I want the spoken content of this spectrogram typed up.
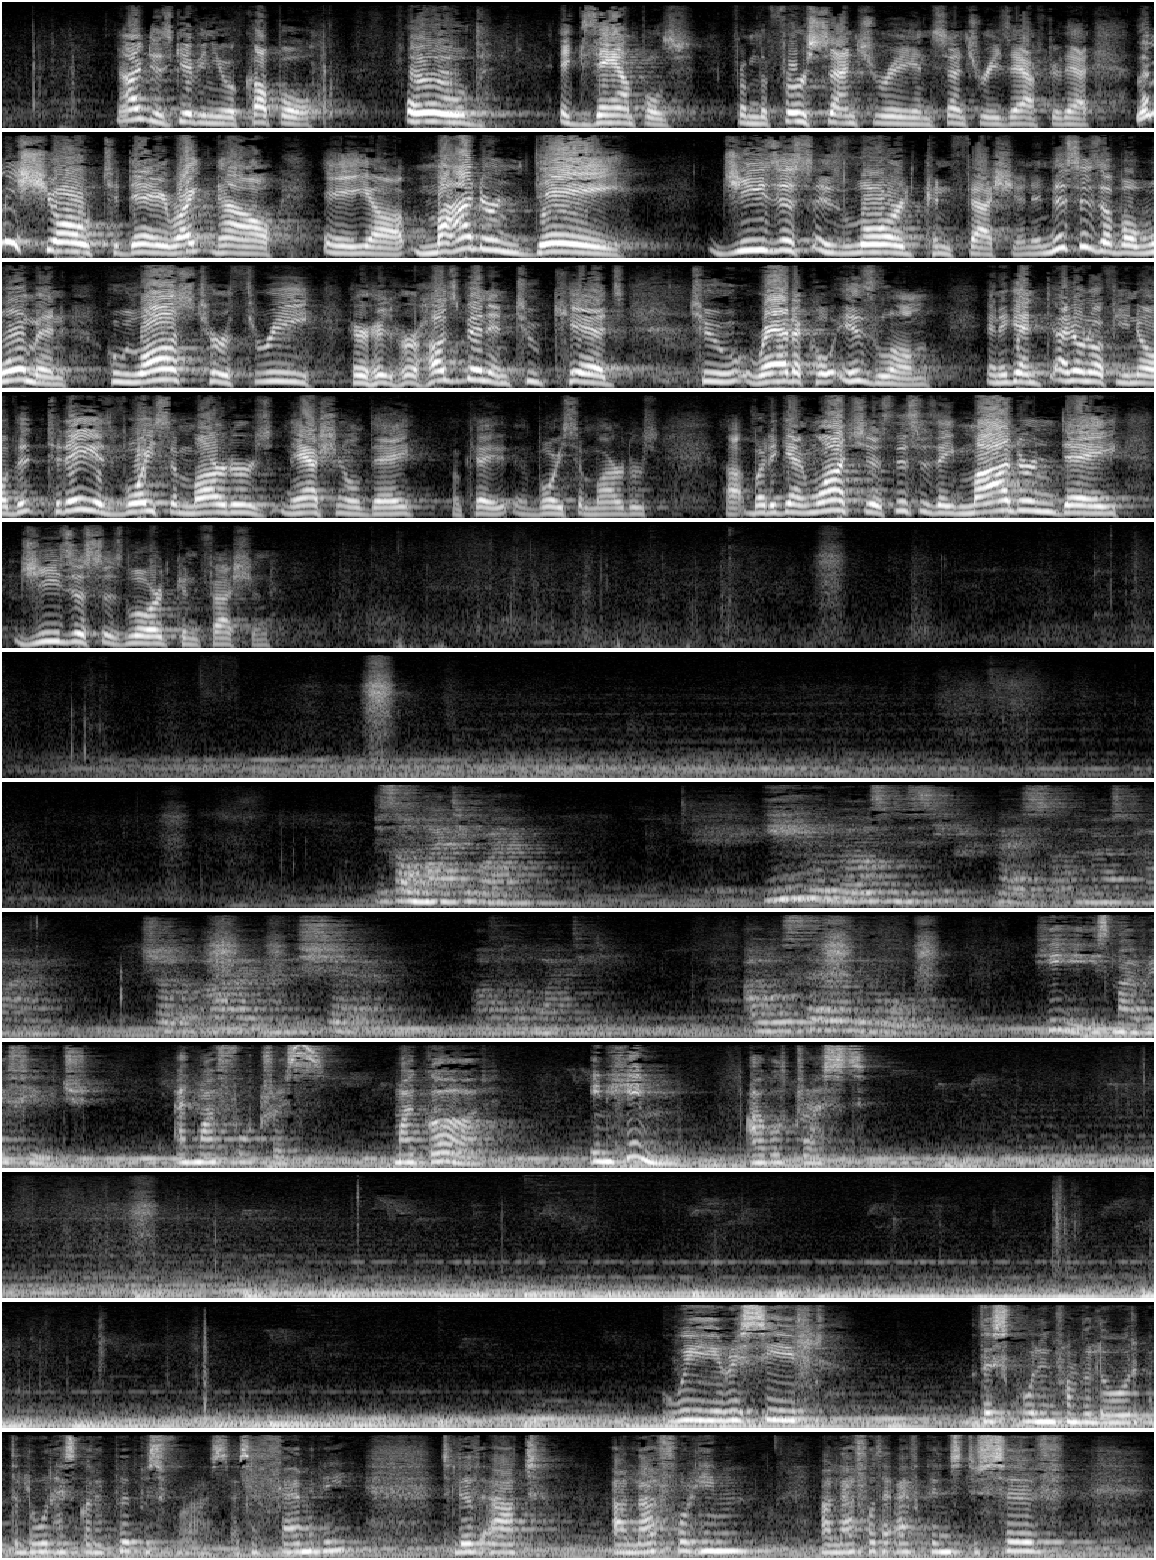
Now, I've just given you a couple old examples from the first century and centuries after that. Let me show today, right now, a uh, modern day Jesus is Lord confession. And this is of a woman who lost her three, her, her husband and two kids to radical Islam. And again, I don't know if you know, that today is Voice of Martyrs National Day. Okay, Voice of Martyrs. Uh, but again, watch this. This is a modern day Jesus is Lord confession. Almighty One. He who dwells in the secret place of the Most High shall abide in the shadow of the Almighty. I will say of the Lord, He is my refuge and my fortress, my God. In Him I will trust. Received this calling from the Lord, but the Lord has got a purpose for us as a family to live out our love for Him, our love for the Africans, to serve.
